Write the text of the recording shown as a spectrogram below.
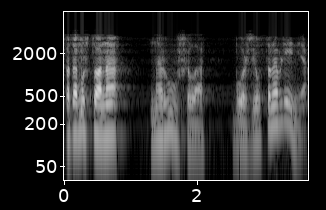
потому что она нарушила Божье установление.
